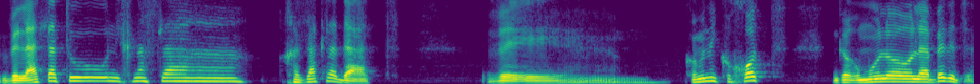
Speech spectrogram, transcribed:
ולאט לאט הוא נכנס ל... חזק לדעת, וכל מיני כוחות גרמו לו לאבד את זה.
